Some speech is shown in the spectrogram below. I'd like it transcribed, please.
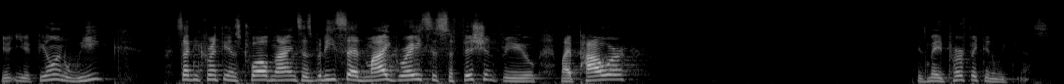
You're feeling weak? 2 Corinthians 12 9 says, But He said, My grace is sufficient for you, my power is made perfect in weakness.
